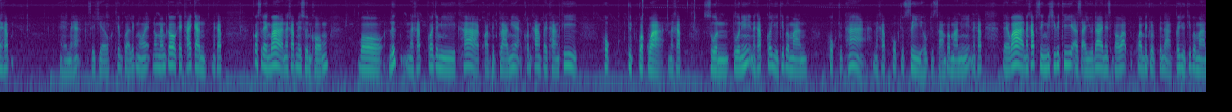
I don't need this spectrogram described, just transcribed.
นะครับเห็นไหมฮะสีเขียวเข้มกว่าเล็กน้อยนอกนั้นก็คล้ายๆกันนะครับ ก็แสดงว่านะครับในส่วนของบ่อลึกนะครับ ก็จะมีค่าความเป็นกลางเนี่ยค่อนข้างไปทางที่ 6 จุดกว่าๆนะครับ ส่วนตัวนี้นะครับก็อยู่ที่ประมาณ 6.5 นะครับ 6.4 6.3 ประมาณนี้นะครับ แต่ว่านะครับสิ่งมีชีวิตที่อาศัยอยู่ได้ในสภาวะความเป็นกรดเป็นด่างก็อยู่ที่ประมาณ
